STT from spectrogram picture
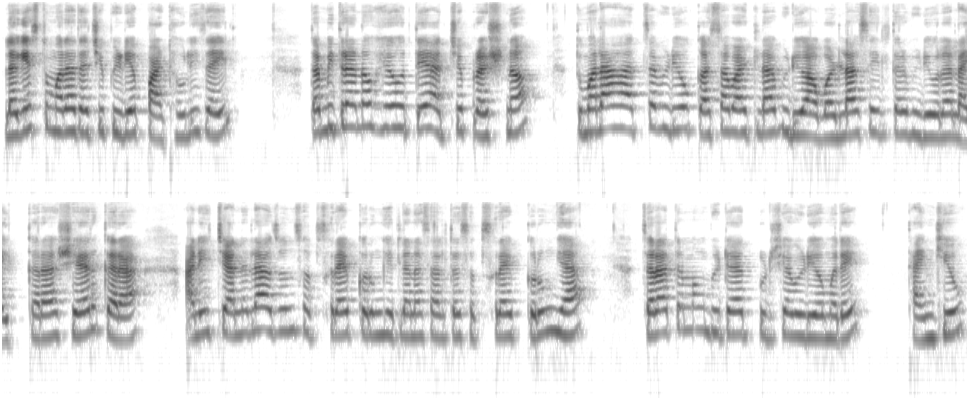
लगेच तुम्हाला त्याची पी डी एफ पाठवली जाईल. तर मित्रांनो हे होते आजचे प्रश्न. तुम्हाला हा आजचा व्हिडिओ कसा वाटला? व्हिडिओ आवडला असेल तर व्हिडिओला लाईक करा शेअर करा आणि चॅनलला अजून सबस्क्राईब करून घेतलं नसाल तर सबस्क्राईब करून घ्या. चला तर मग भेटूयात पुढच्या व्हिडिओमध्ये थँक्यू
